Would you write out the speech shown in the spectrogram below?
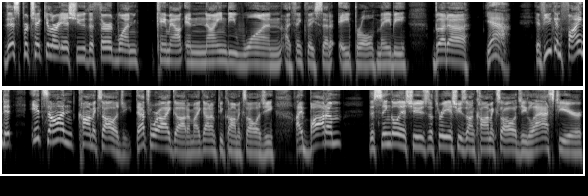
This particular issue, the third one, came out in 91. I think they said April, maybe. But uh, yeah, if you can find it, it's on Comixology. That's where I got them. I got them through Comixology. I bought them, the single issues, the three issues on Comixology last year.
